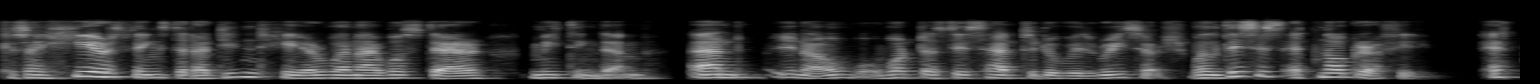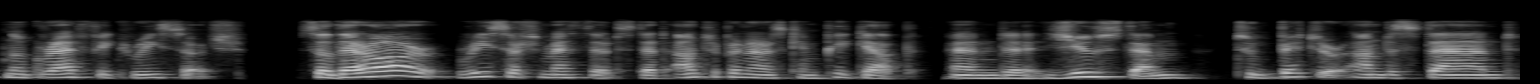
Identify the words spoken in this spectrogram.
because I hear things that I didn't hear when I was there meeting them. And, you know, what does this have to do with research? Well, this is ethnography, ethnographic research. So there are research methods that entrepreneurs can pick up and uh, use them to better understand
